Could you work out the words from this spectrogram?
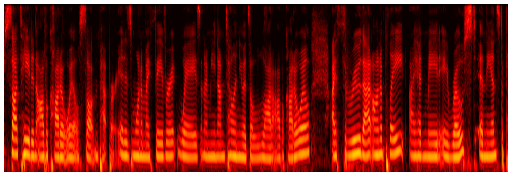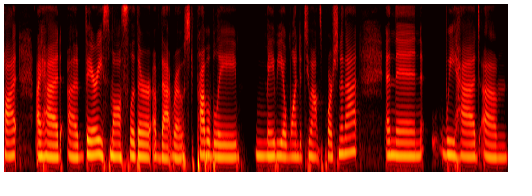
sauteed in avocado oil, salt, and pepper. It is one of my favorite ways. And I mean, I'm telling you, it's a lot of avocado oil. I threw that on a plate. I had made a roast in the Instapot. I had a very small slither of that roast, probably maybe a one to two ounce portion of that. And then we had, um,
